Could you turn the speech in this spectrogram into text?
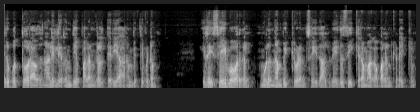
இருபத்தோராவது நாளிலிருந்தே பலன்கள் தெரிய ஆரம்பித்துவிடும். இதை செய்பவர்கள் முழு நம்பிக்கையுடன் செய்தால் வெகு சீக்கிரமாக பலன் கிடைக்கும்.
